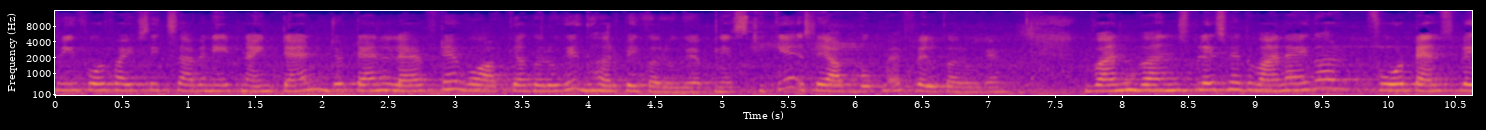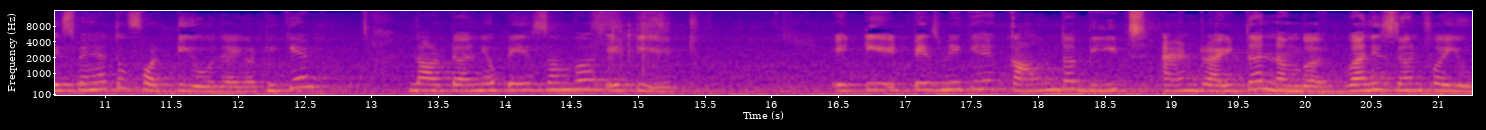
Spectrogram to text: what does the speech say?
three four five six seven eight nine ten जो टेन लेफ़्ट है, वो आप क्या करोगे? घर पे करोगे अपने, ठीक है? इसे आप बुक में फिल करोगे. वन वन प्लेस में तो वन आएगा और फोर टेंथ प्लेस में है तो फोर्टी हो जाएगा, ठीक है? Now turn your page number eighty eight eighty eight page में क्या है? Count the beats and write the number one is done for you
